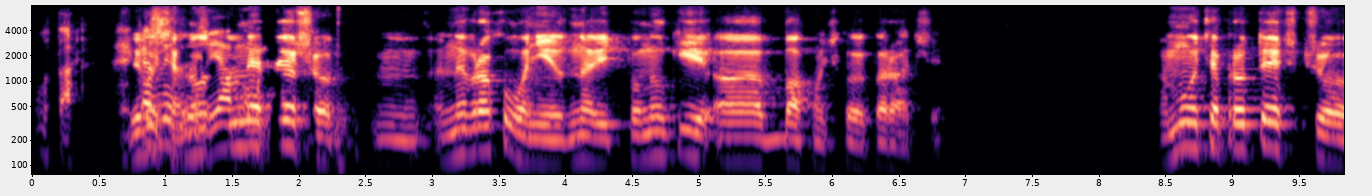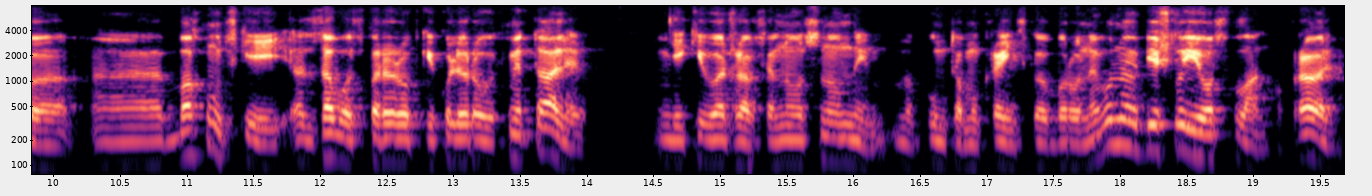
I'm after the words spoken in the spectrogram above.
От так. Дивися, Кажи, ну я основне те, що не враховані навіть помилки а, Бахмутської операції. Мовиться про те, що е, Бахмутський завод з переробки кольорових металів, який вважався ну, основним пунктом української оборони, вони обійшли його з флангу, правильно?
